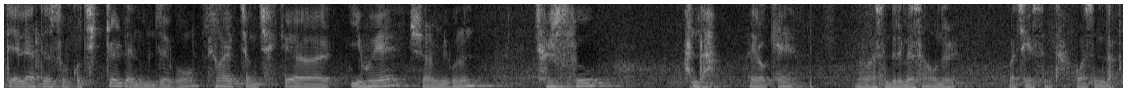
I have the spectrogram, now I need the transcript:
뗄래야 뗄 수 없고 직결된 문제고 평화협정 체결 이후에 주한미군은 철수한다 이렇게 말씀드리면서 오늘 마치겠습니다. 고맙습니다.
